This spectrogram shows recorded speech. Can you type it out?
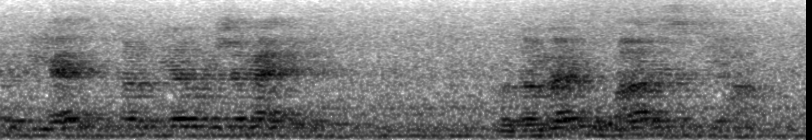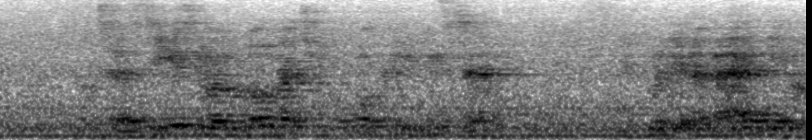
حريات التربية والجماعية. وضمان ممارستها وتعزيز منظومة حقوق الإنسان بكل أبعادها.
